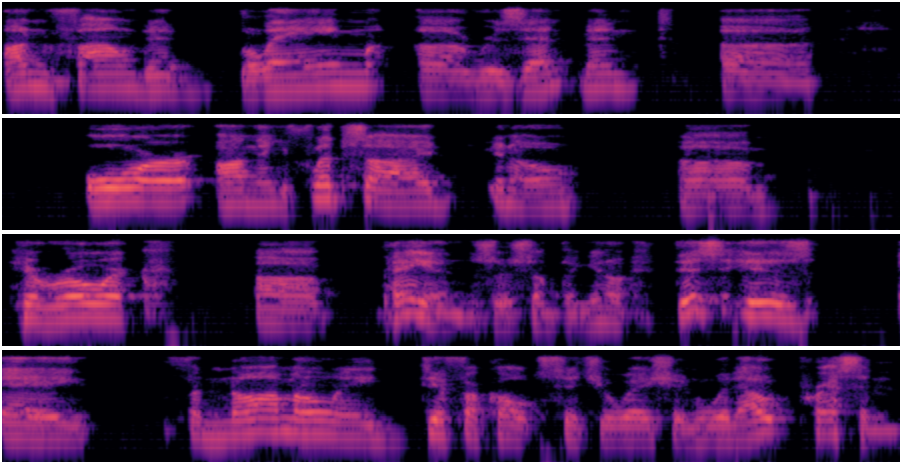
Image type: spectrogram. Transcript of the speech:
unfounded blame, uh, resentment, uh, or on the flip side, you know, um, heroic uh, pay-ins or something. You know, this is a phenomenally difficult situation without precedent.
